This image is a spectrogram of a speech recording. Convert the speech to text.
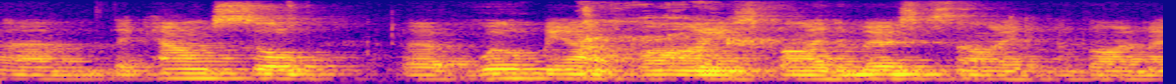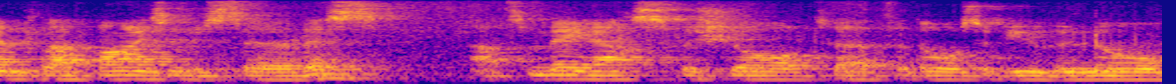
um, the Council uh, will be advised by the Merseyside Environmental Advisory Service. That's MEAS for short, uh, for those of you who know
